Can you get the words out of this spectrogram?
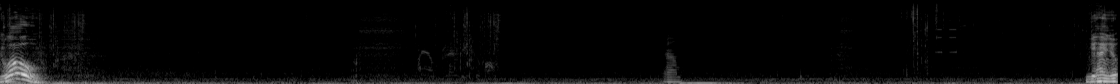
Wow! Yeah. Behind you.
